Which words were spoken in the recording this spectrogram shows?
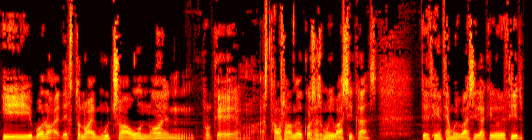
Y bueno, de esto no hay mucho aún, ¿no? En, porque estamos hablando de cosas muy básicas, de ciencia muy básica, quiero decir,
